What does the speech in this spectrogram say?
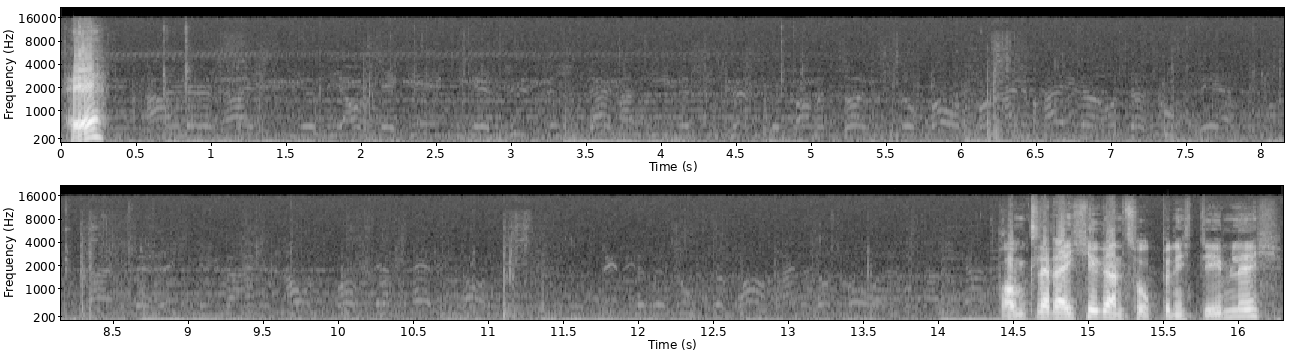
Hä? Warum kletter ich hier ganz hoch? Bin ich dämlich?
